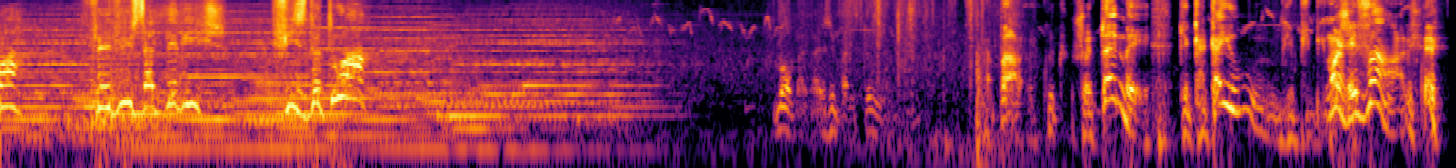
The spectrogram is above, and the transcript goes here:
Moi, Phébus Albériche, fils de toi. Bon, ben, c'est pas le tout. Papa, écoute, je t'aime, mais t'es qu'un caillou. Et puis, puis moi, j'ai faim. hein.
